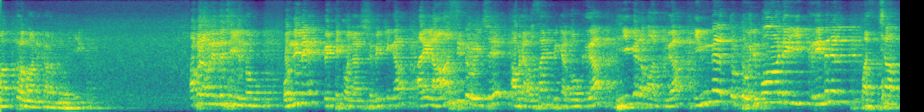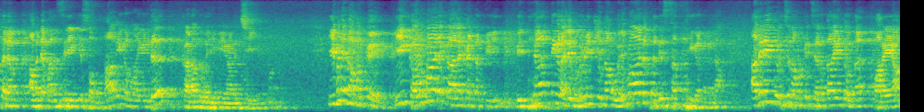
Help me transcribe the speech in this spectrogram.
മാത്രമാണ് കടന്നു വരിക അപ്പോൾ അവൻ എന്ത് ചെയ്യുന്നു? ഒന്നിനെ വെട്ടിക്കൊല്ലാൻ ശ്രമിക്കുക അല്ലെങ്കിൽ ആസിഡ് ഒഴിച്ച് അവിടെ അവസാനിപ്പിക്കാൻ നോക്കുക ഭീകരമാക്കുക. ഇങ്ങനെ തൊട്ട് ഒരുപാട് ഈ ക്രിമിനൽ പശ്ചാത്തലം അവന്റെ മനസ്സിലേക്ക് സ്വാഭാവികമായിട്ട് കടന്നു വരികയാണ് ചെയ്യുന്നത്. ഇവിടെ നമുക്ക് ഈ കൗമാര കാലഘട്ടത്തിൽ വിദ്യാർത്ഥികൾ അനുഭവിക്കുന്ന ഒരുപാട് പ്രതിസന്ധികളുണ്ട്. അതിനെക്കുറിച്ച് നമുക്ക് ചെറുതായിട്ടൊന്ന് പറയാം.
